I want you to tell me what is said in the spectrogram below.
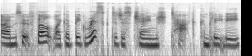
Um, so it felt like a big risk to just change tack completely.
